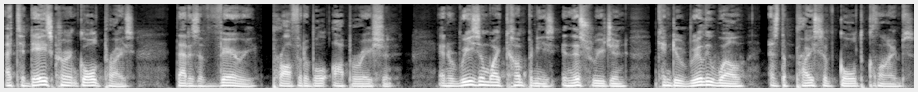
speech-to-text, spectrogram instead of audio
At today's current gold price, that is a very profitable operation, and a reason why companies in this region can do really well as the price of gold climbs.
